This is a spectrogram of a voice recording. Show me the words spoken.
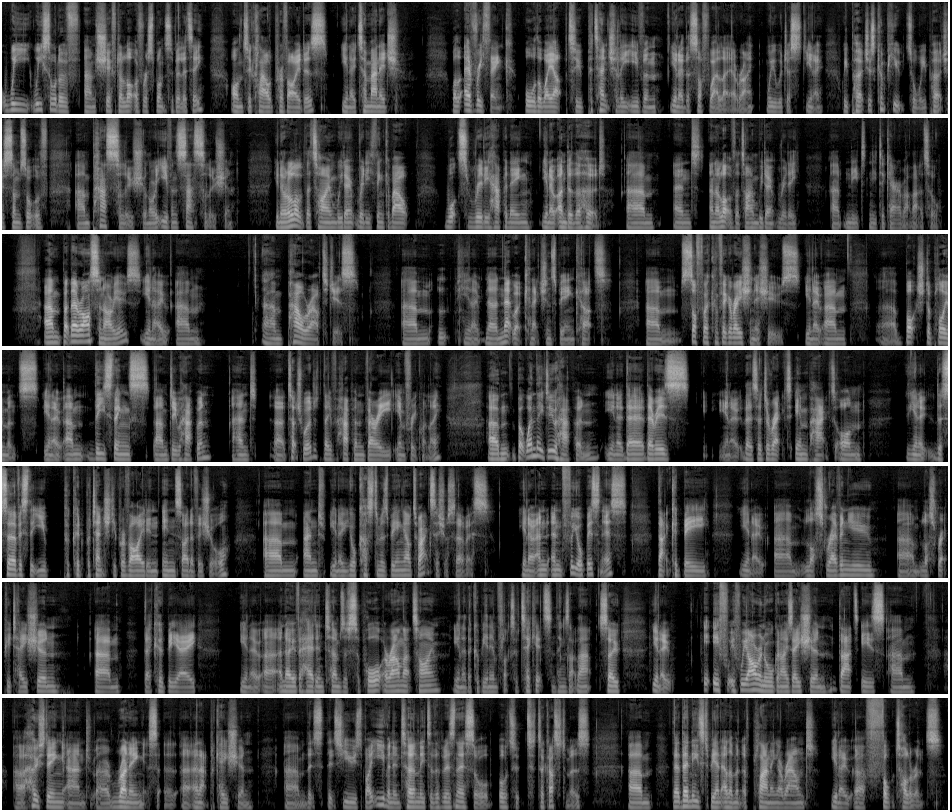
we we sort of um, shift a lot of responsibility onto cloud providers. You know, to manage well everything all the way up to potentially even you know the software layer right we would just you know we purchase compute or we purchase some sort of um, solution or even SaaS solution you know a lot of the time we don't really think about what's really happening you know under the hood um, and and a lot of the time we don't really uh, need need to care about that at all um, but there are scenarios you know um, um, power outages um, you know network connections being cut um, software configuration issues you know um, uh, botched deployments you know these things do happen. And uh, they've happened very infrequently. But when they do happen you know there there is you know there's a direct impact on you know the service that you could potentially provide in inside of azure um, and you know your customers being able to access your service. You know and and for your business that could be you know um, lost revenue um, lost reputation um, there could be a you know uh, an overhead in terms of support around that time. You know there could be an influx of tickets and things like that. So you know if if we are an organization that is um, uh, hosting and uh, running s- uh, an application um, that's that's used by even internally to the business or or to, to, to customers, um, there there needs to be an element of planning around you know uh, fault tolerance,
